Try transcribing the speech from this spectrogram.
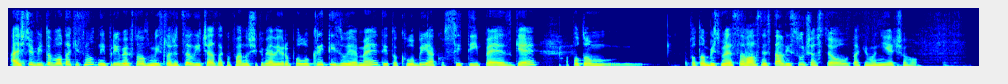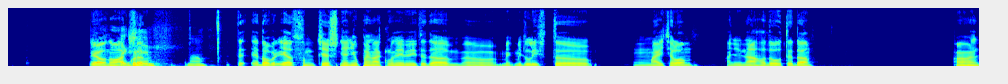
a ešte by to bol taký smutný príbeh v tom zmysle, že celý čas ako fanúšikovia Liverpoolu kritizujeme tieto kluby ako City, PSG a potom, potom by sme sa vlastne stali súčasťou takého niečoho. Jo, no Takže, akurát... No. Dobre, ja som tiež není úplne naklonený teda uh, Middle East uh, majiteľom, ani náhodou teda. Uh,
